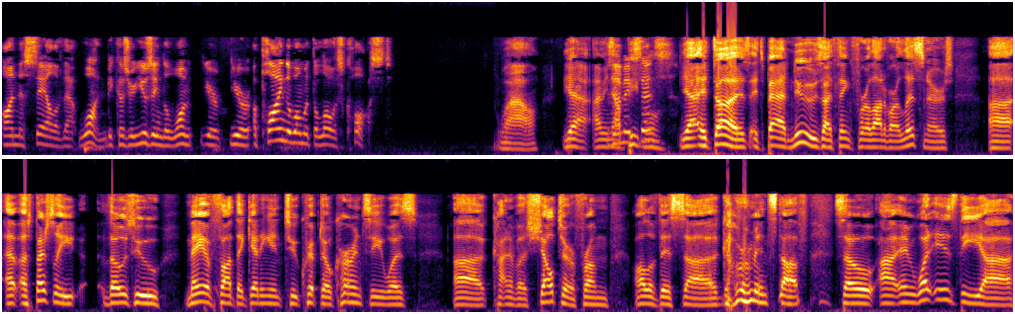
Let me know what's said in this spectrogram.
on the sale of that one because you're using the one, you're, you're applying the one with the lowest cost. Wow. Yeah, I mean, Does that make people. sense? Yeah, it does. It's bad news, I think, for a lot of our listeners, uh, especially those who may have thought that getting into cryptocurrency was uh, kind of a shelter from all of this uh, government stuff. So, uh, and what is the uh,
